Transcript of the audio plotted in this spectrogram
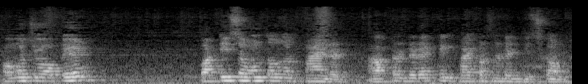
how much you have paid? 47,500 after deducting 5% discount.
